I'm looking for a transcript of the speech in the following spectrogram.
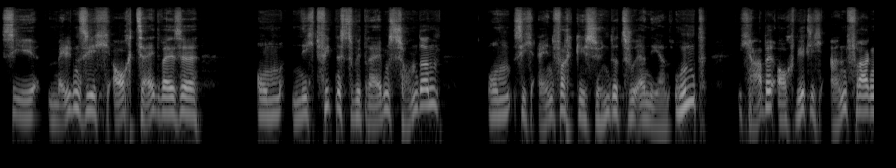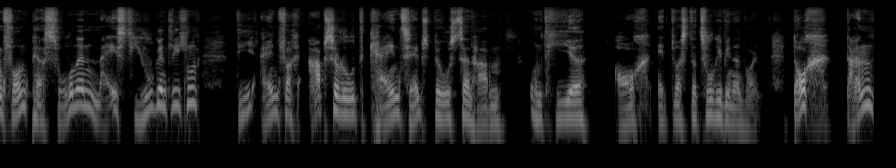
Sie melden sich auch zeitweise, um nicht Fitness zu betreiben, sondern um sich einfach gesünder zu ernähren. Und ich habe auch wirklich Anfragen von Personen, meist Jugendlichen, die einfach absolut kein Selbstbewusstsein haben und hier auch etwas dazugewinnen wollen. Doch dann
